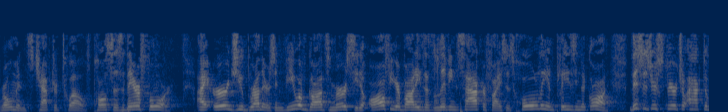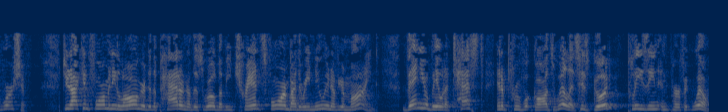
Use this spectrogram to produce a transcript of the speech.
Romans chapter 12. Paul says, Therefore, I urge you, brothers, in view of God's mercy, to offer your bodies as living sacrifices, holy and pleasing to God. This is your spiritual act of worship. Do not conform any longer to the pattern of this world, but be transformed by the renewing of your mind. Then you'll be able to test and approve what God's will is His good, pleasing, and perfect will.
